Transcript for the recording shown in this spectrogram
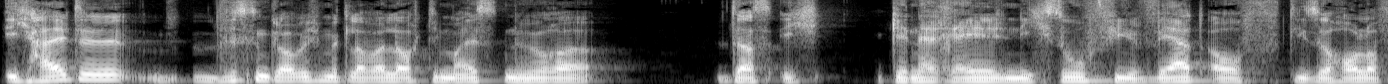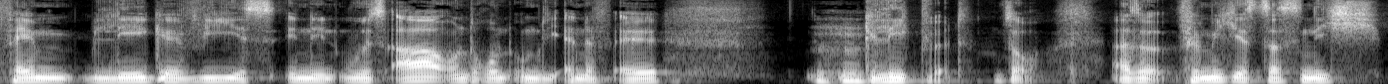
Ich halte, wissen glaube ich mittlerweile auch die meisten Hörer, dass ich generell nicht so viel Wert auf diese Hall of Fame lege, wie es in den USA und rund um die NFL mhm. gelegt wird. So. Also für mich ist das nicht,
